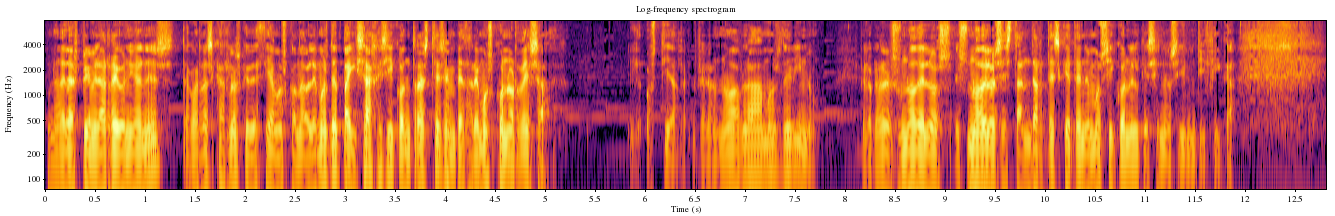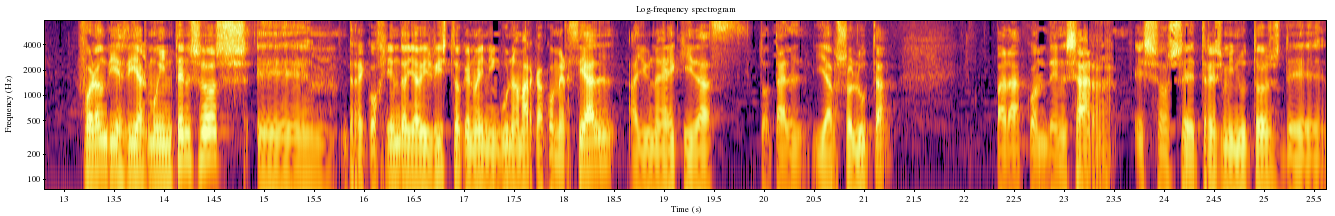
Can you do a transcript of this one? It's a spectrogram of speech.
una de las primeras reuniones, ¿te acuerdas, Carlos, que decíamos, cuando hablemos de paisajes y contrastes, empezaremos con Ordesa? Y, hostia, pero no hablábamos de vino. Pero claro, es uno de los, es uno de los estandartes que tenemos y con el que se nos identifica. Fueron 10 días muy intensos, eh, recogiendo, ya habéis visto que no hay ninguna marca comercial, hay una equidad total y absoluta para condensar esos eh, tres minutos de,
